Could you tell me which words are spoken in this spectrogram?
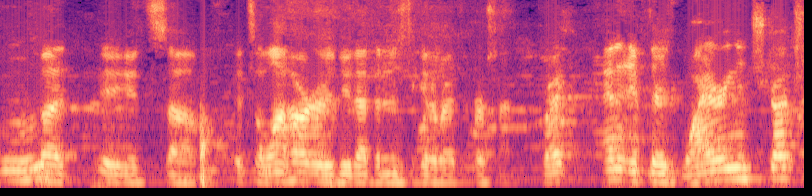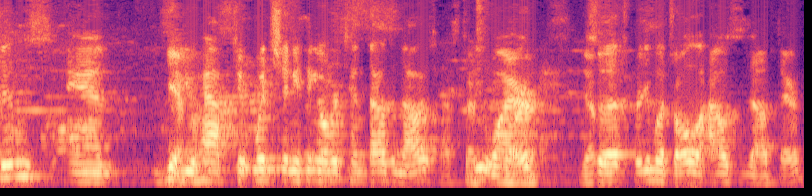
Mhm. But it's um, it's a lot harder to do that than it is to get it right the first time. Right. And if there's wiring instructions and Yeah. you have to, which anything over ten thousand dollars has to Has be be wired. wired. Yep. So that's pretty much all the houses out there.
